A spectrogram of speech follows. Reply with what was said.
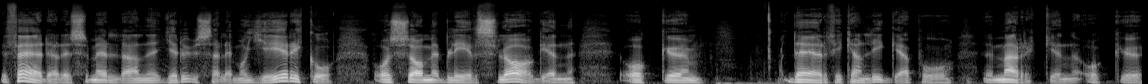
färdades mellan Jerusalem och Jeriko och som blev slagen. och eh, där fick han ligga på marken och eh,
